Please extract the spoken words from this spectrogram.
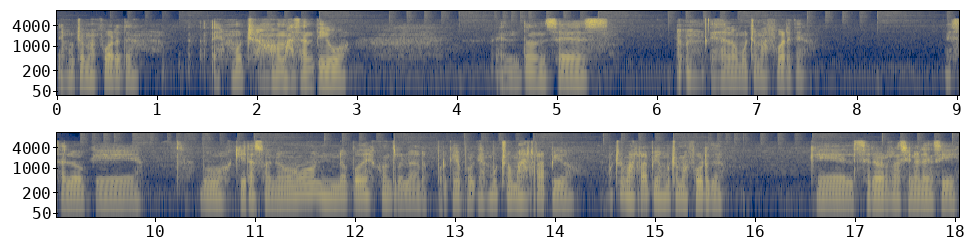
Es mucho más fuerte, es mucho más antiguo. Entonces, es algo mucho más fuerte. Es algo que vos quieras o no, no podés controlar. ¿Por qué? Porque es mucho más rápido. Mucho más rápido, es mucho más fuerte que el cerebro racional en sí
